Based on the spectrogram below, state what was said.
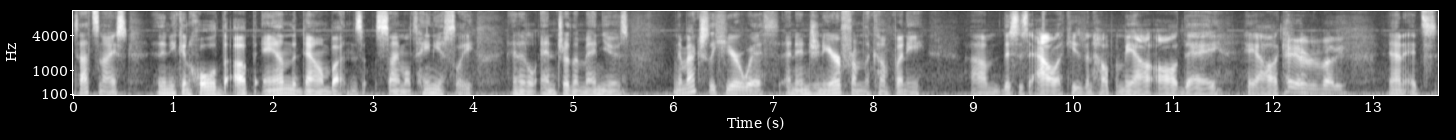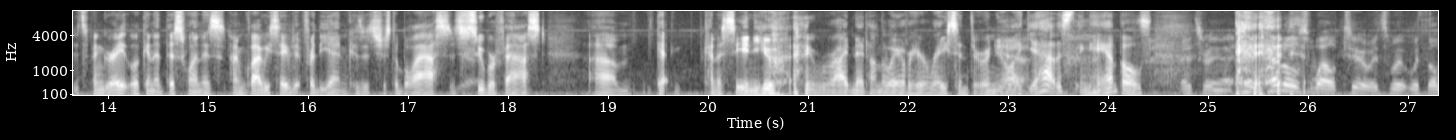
So that's nice. And then you can hold the up and the down buttons simultaneously and it'll enter the menus. And I'm actually here with an engineer from the company. Um, this is Alec. He's been helping me out all day. Hey, Alec. Hey, everybody. And it's it's been great looking at this one. Is I'm glad we saved it for the end because it's just a blast. It's Yeah. super fast. Um, get, kind of seeing you riding it on the way over here, racing through, and you're like, Yeah. yeah, this thing handles. It's really nice. And it pedals well too. It's with, with the,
